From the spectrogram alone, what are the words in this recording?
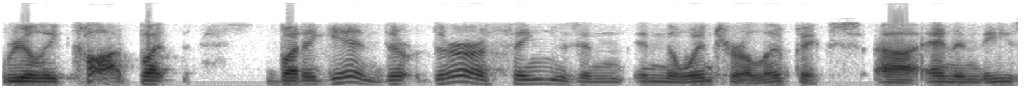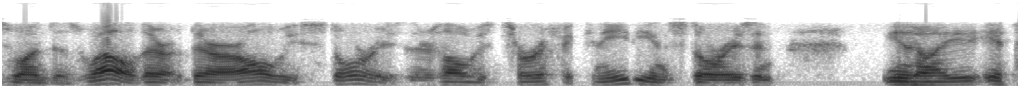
really caught. But but again, there there are things in in the Winter Olympics uh, and in these ones as well. There there are always stories. There's always terrific Canadian stories and. You know, it- it's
